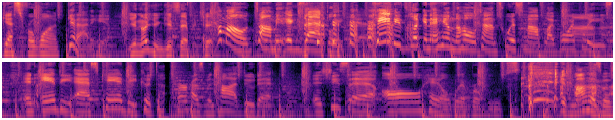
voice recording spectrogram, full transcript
"guest for one." Get out of here. you know you can get separate checks. Come on, Tommy. Exactly. Kandi's looking at him the whole time, twist mouth like, boy, please. And Andy asked Kandi, could her husband Todd do that? And she said, all hell would have broke loose if my husband was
